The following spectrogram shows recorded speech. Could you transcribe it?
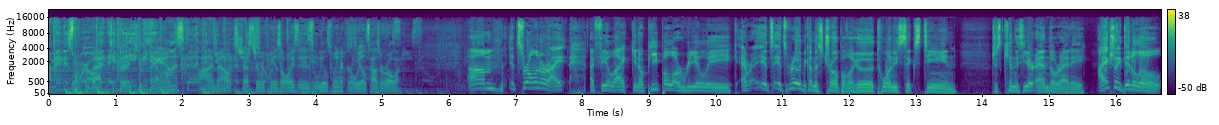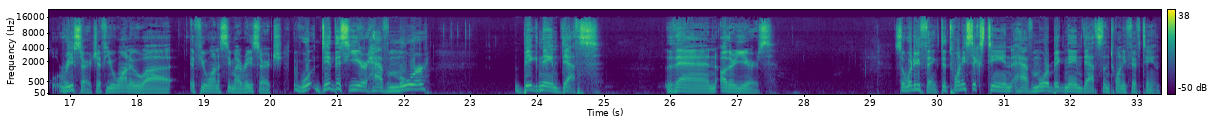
Welcome back to 32 Fans. I'm Alex Chester. With me, as always, is Wheels Wienerker. Wheels, how's it rolling? Um, it's rolling all right. I feel like you know people are really. It's it's really become this trope of like, oh, 2016. Just can this year end already? I actually did a little research. If you want to, uh, if you want to see my research, w- did this year have more big name deaths than other years? So, what do you think? Did 2016 have more big name deaths than 2015?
